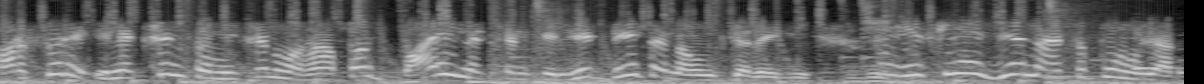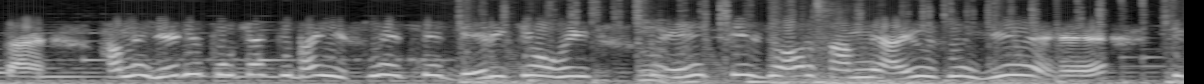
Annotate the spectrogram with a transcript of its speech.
और फिर इलेक्शन कमीशन वहाँ पर बाई इलेक्शन के लिए डेट अनाउंस करेगी। तो इसलिए ये महत्वपूर्ण हो जाता है। हमने ये भी पूछा कि भाई इसमें इतनी देरी क्यों हुई? तो एक चीज़ जो और सामने आई उसमें ये है कि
